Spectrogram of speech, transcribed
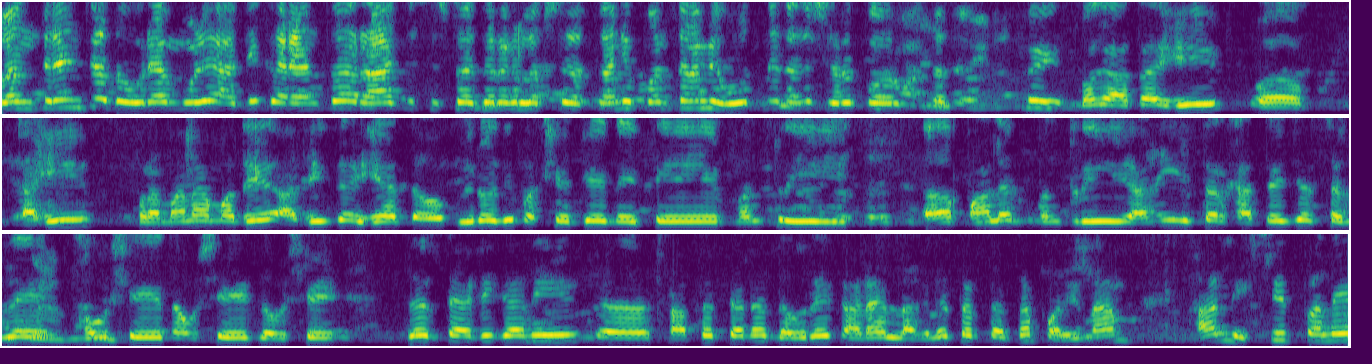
मंत्र्यांच्या दौऱ्यामुळे अधिकाऱ्यांचं राज शिष्टाचाराकडे लक्ष जातं आणि पंचनामे होत नाहीत असं शरद पवार म्हणतात नाही बघा आता हे काही प्रमाणामध्ये अधिक ह्या द- विरोधी पक्षाचे नेते मंत्री पालकमंत्री आणि इतर खात्याचे सगळे नऊशे नऊशे गवशे जर त्या ठिकाणी सातत्यानं दौरे काढायला लागले तर त्याचा परिणाम हा निश्चितपणे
